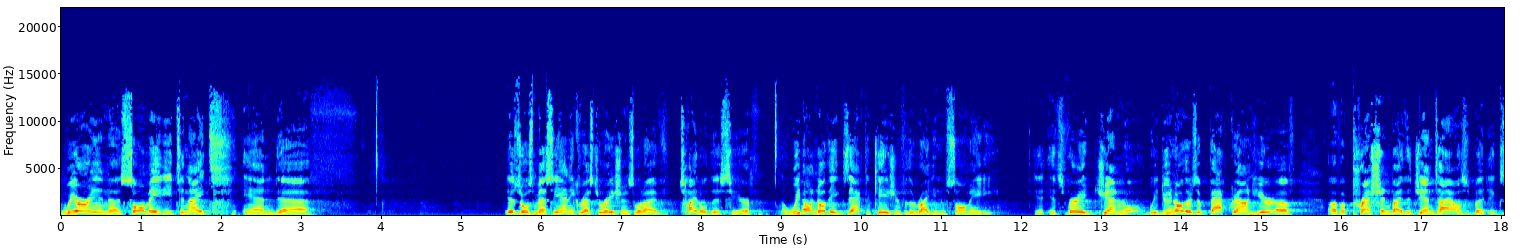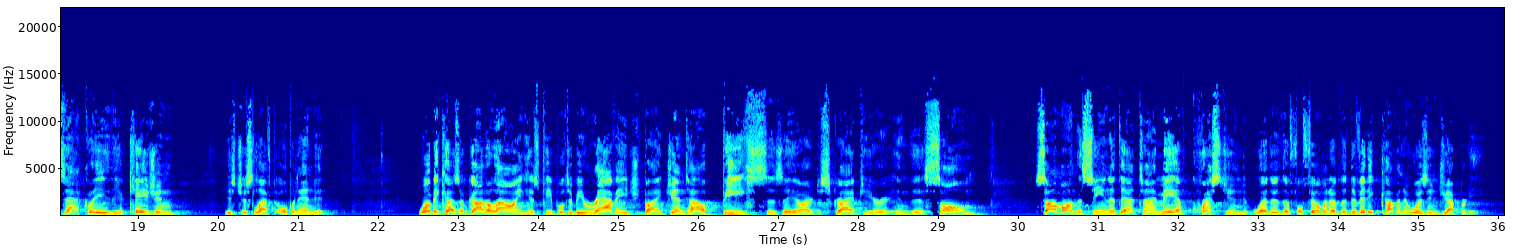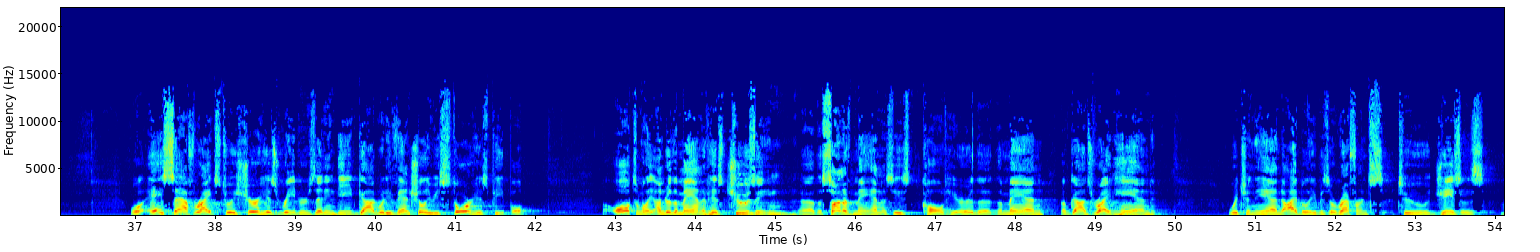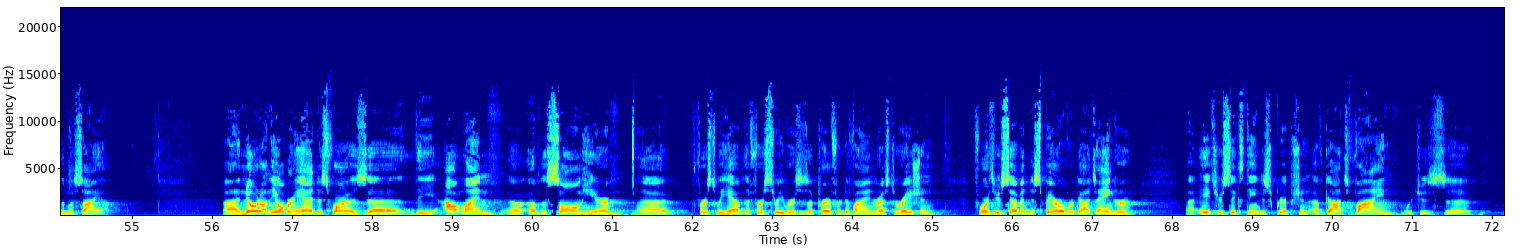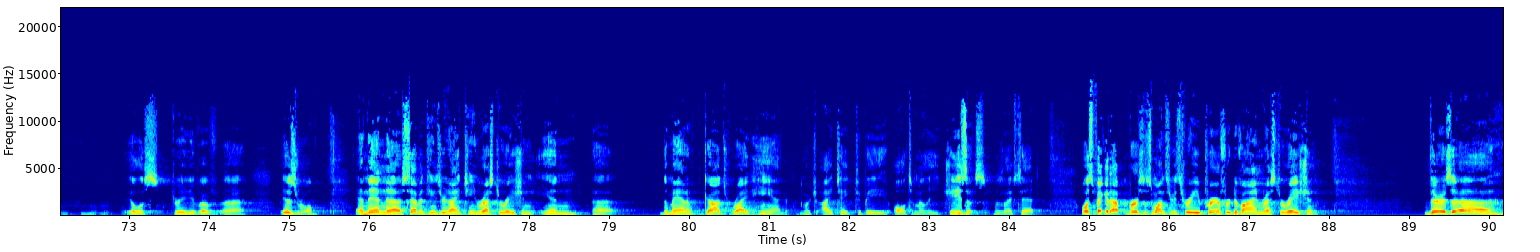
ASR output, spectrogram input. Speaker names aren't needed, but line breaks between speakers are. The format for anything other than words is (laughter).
We are in uh, Psalm 80 tonight, and uh, Israel's Messianic Restoration is what I've titled this here. We don't know the exact occasion for the writing of Psalm 80, it, it's very general. We do know there's a background here of, of oppression by the Gentiles, but exactly the occasion is just left open ended. Well, because of God allowing his people to be ravaged by Gentile beasts, as they are described here in this psalm, some on the scene at that time may have questioned whether the fulfillment of the Davidic covenant was in jeopardy. Well, Asaph writes to assure his readers that indeed God would eventually restore his people, ultimately under the man of his choosing, uh, the Son of Man, as he's called here, the, the man of God's right hand, which in the end I believe is a reference to Jesus, the Messiah. Uh, note on the overhead, as far as uh, the outline uh, of the psalm here. Uh, first, we have the first three verses a prayer for divine restoration. Four through seven, despair over God's anger. Uh, eight through 16, description of God's vine, which is uh, illustrative of Israel. And then 17 through 19, restoration in the man of God's right hand, which I take to be ultimately Jesus, as I said. Let's pick it up, verses 1 through 3, prayer for divine restoration. There's a,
